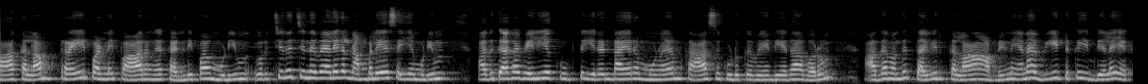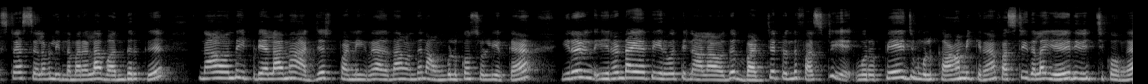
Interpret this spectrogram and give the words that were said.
பார்க்கலாம். ட்ரை பண்ணி பாருங்கள் கண்டிப்பாக முடியும். ஒரு சின்ன சின்ன வேலைகள் நம்மளே செய்ய முடியும். அதுக்காக வெளியே கூப்பிட்டு இரண்டாயிரம் மூணாயிரம் காசு கொடுக்க வேண்டியதாக வரும். அதை வந்து தவிர்க்கலாம் அப்படின்னு. ஏன்னா வீட்டுக்கு இப்படியெல்லாம் எக்ஸ்ட்ரா செலவில் இந்த மாதிரிலாம் வந்திருக்கு. நான் வந்து இப்படியெல்லாம் தான் அட்ஜஸ்ட் பண்ணிக்கிறேன். அதுதான் வந்து நான் உங்களுக்கும் சொல்லியிருக்கேன். இரண்டு இரண்டாயிரத்தி இருபத்தி நாலாவது பட்ஜெட் வந்து ஃபஸ்ட்டு ஒரு பேஜ் உங்களுக்கு காமிக்கிறேன். ஃபஸ்ட்டு இதெல்லாம் எழுதி வச்சுக்கோங்க.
